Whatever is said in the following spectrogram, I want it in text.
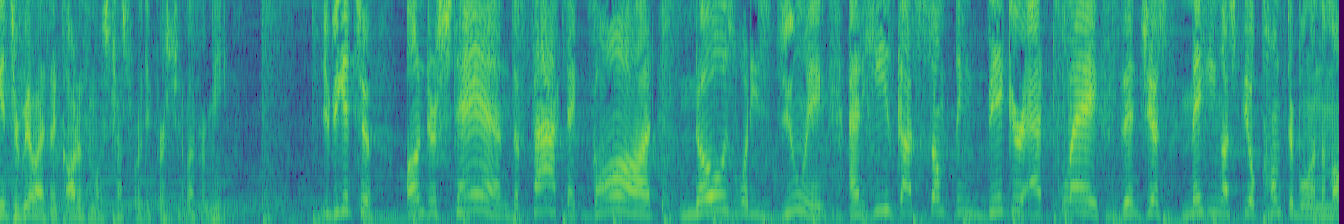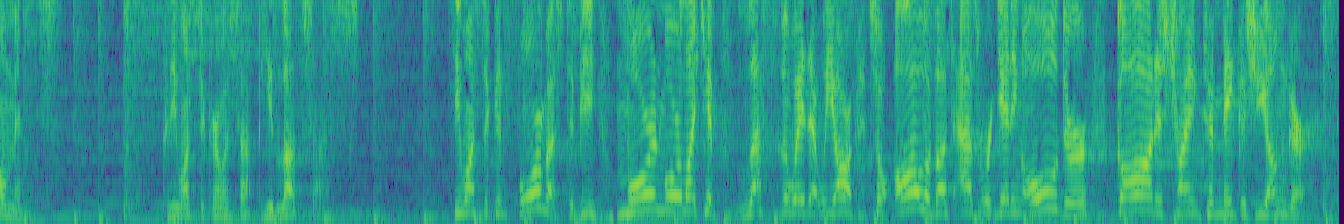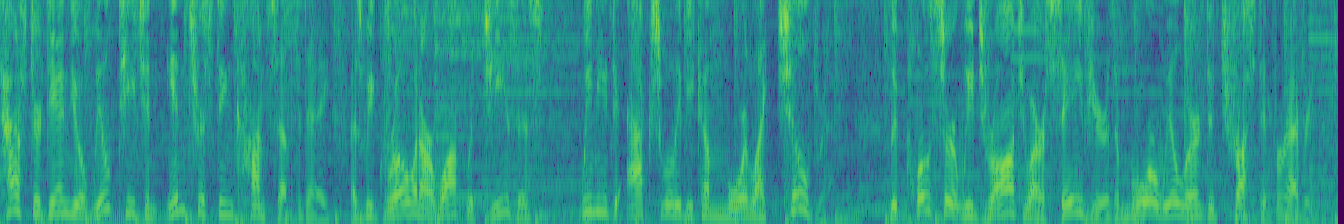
begin to realize that God is the most trustworthy person you'll ever meet. You begin to understand the fact that God knows what He's doing and He's got something bigger at play than just making us feel comfortable in the moment. Because He wants to grow us up, He loves us. He wants to conform us to be more and more like Him, less the way that we are. So, all of us, as we're getting older, God is trying to make us younger. Pastor Daniel will teach an interesting concept today. As we grow in our walk with Jesus, we need to actually become more like children. The closer we draw to our Savior, the more we'll learn to trust Him for everything.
